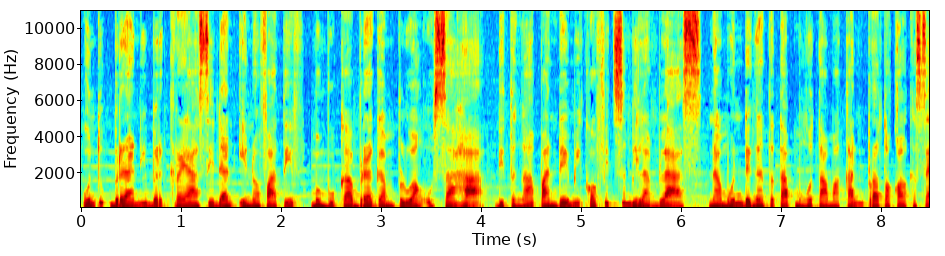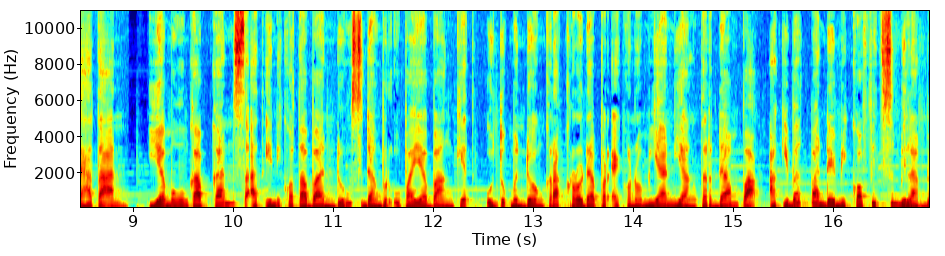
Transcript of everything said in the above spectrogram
untuk berani berkreasi dan inovatif membuka beragam peluang usaha di tengah pandemi COVID-19, namun dengan tetap mengutamakan protokol kesehatan. Ia mengungkapkan saat ini Kota Bandung sedang berupaya bangkit untuk mendongkrak roda perekonomian yang terdampak akibat pandemi COVID-19.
